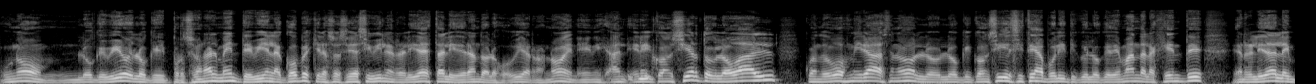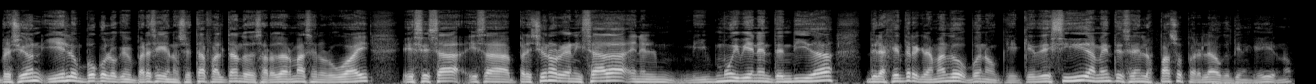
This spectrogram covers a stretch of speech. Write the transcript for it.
uno lo que vio, lo que por personalmente vi en la COP es que la sociedad civil en realidad está liderando a los gobiernos, ¿no? En, el concierto global, cuando vos mirás, ¿no? Lo, que consigue el sistema político y lo que demanda la gente, en realidad la impresión, y es un poco lo que me parece que nos está faltando desarrollar más en Uruguay, es esa, esa presión organizada en el, y muy bien entendida de la gente reclamando, bueno, que, que decididamente se den los pasos para el lado que tienen que ir, ¿no?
